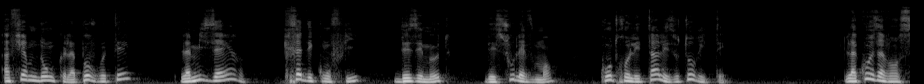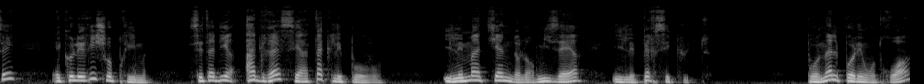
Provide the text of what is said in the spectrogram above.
affirme donc que la pauvreté, la misère, crée des conflits, des émeutes des soulèvements contre l'État, les autorités. La cause avancée est que les riches oppriment, c'est-à-dire agressent et attaquent les pauvres. Ils les maintiennent dans leur misère ils les persécutent. Pour Napoléon III,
